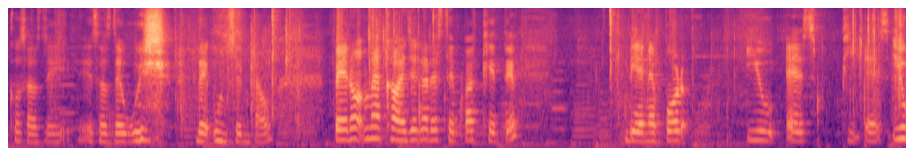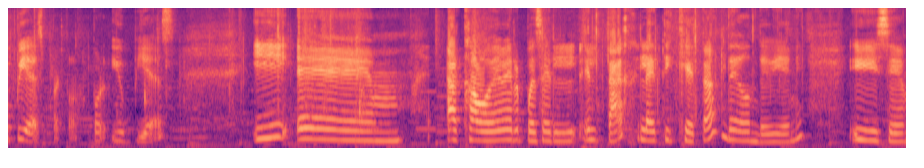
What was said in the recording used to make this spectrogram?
cosas de esas de Wish de un centavo. Pero me acaba de llegar este paquete. Viene por USPS, UPS, perdón, por UPS. Y em, acabo de ver pues el, el, tag, la etiqueta de dónde viene. Y dice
